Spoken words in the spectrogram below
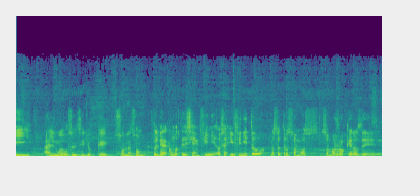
y al nuevo sencillo que son las sombras. Pues mira, como te decía, Infinito, o sea, Infinito, nosotros somos, somos rockeros de,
